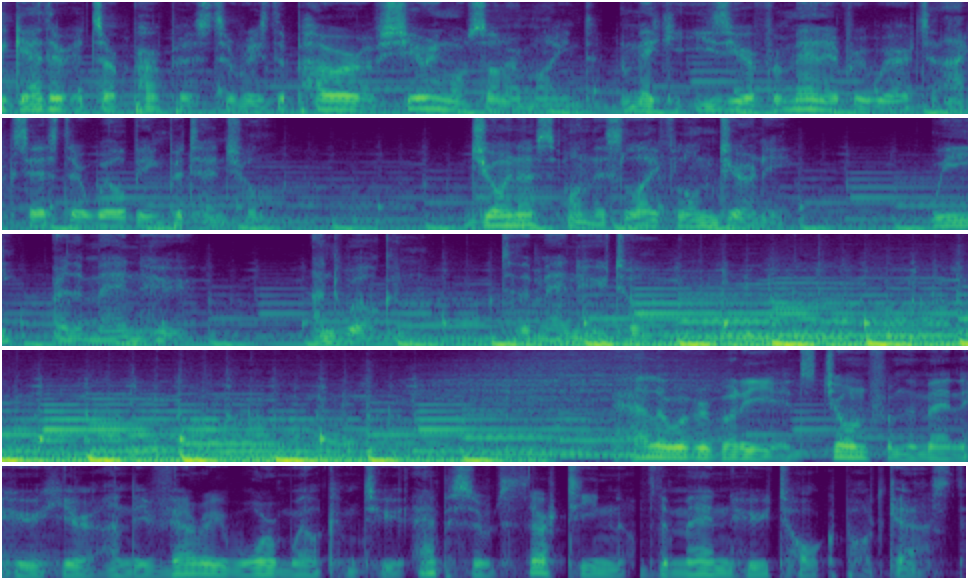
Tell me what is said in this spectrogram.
Together, it's our purpose to raise the power of sharing what's on our mind and make it easier for men everywhere to access their well-being potential. Join us on this lifelong journey. We are the Men Who, and welcome to the Men Who Talk. Hello, everybody. It's John from the Men Who here, and a very warm welcome to episode 13 of the Men Who Talk podcast.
